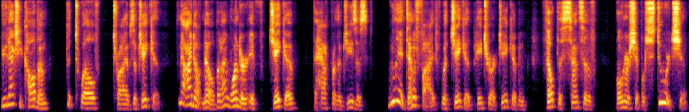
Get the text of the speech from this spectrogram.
you'd actually call them the 12 tribes of Jacob. Now, I don't know, but I wonder if Jacob, the half brother of Jesus, really identified with Jacob, patriarch Jacob, and felt the sense of ownership or stewardship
